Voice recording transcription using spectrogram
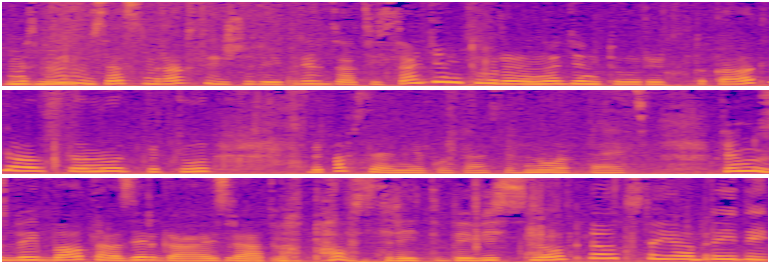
Mēs, mm. protams, esam rakstījuši arī privatizācijas aģentūrai, un aģentūra ir atļāvusi to noteikt, bet apsaimniekotājs ir noteicis. Te mums bija baltā zirgā izrāta vēl pavasarī, bija viss nopļauts tajā brīdī.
